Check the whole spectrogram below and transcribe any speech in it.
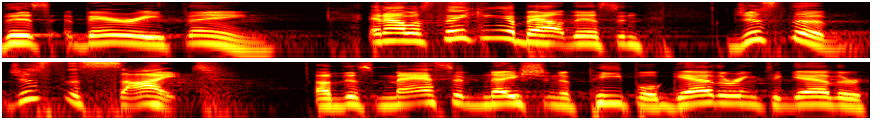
this very thing. And I was thinking about this and just the, just the sight of this massive nation of people gathering together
